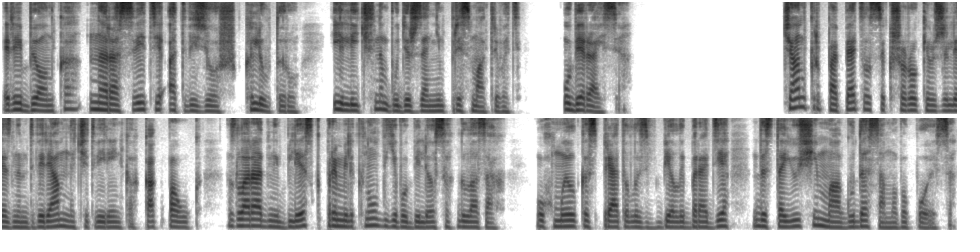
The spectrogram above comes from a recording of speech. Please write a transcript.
Ребенка на рассвете отвезешь к Лютеру и лично будешь за ним присматривать. Убирайся». Чанкр попятился к широким железным дверям на четвереньках, как паук. Злорадный блеск промелькнул в его белесых глазах. Ухмылка спряталась в белой бороде, достающей магу до самого пояса.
